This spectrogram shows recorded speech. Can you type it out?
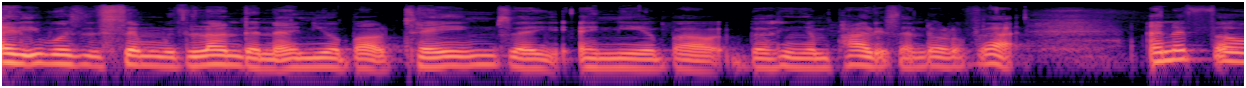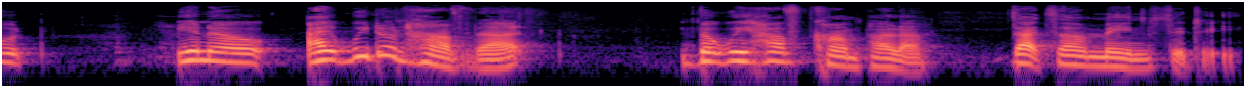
And it was the same with London. I knew about Thames. I, I knew about Buckingham Palace and all of that. And I thought, you know, I, we don't have that, but we have Kampala. That's our main city.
